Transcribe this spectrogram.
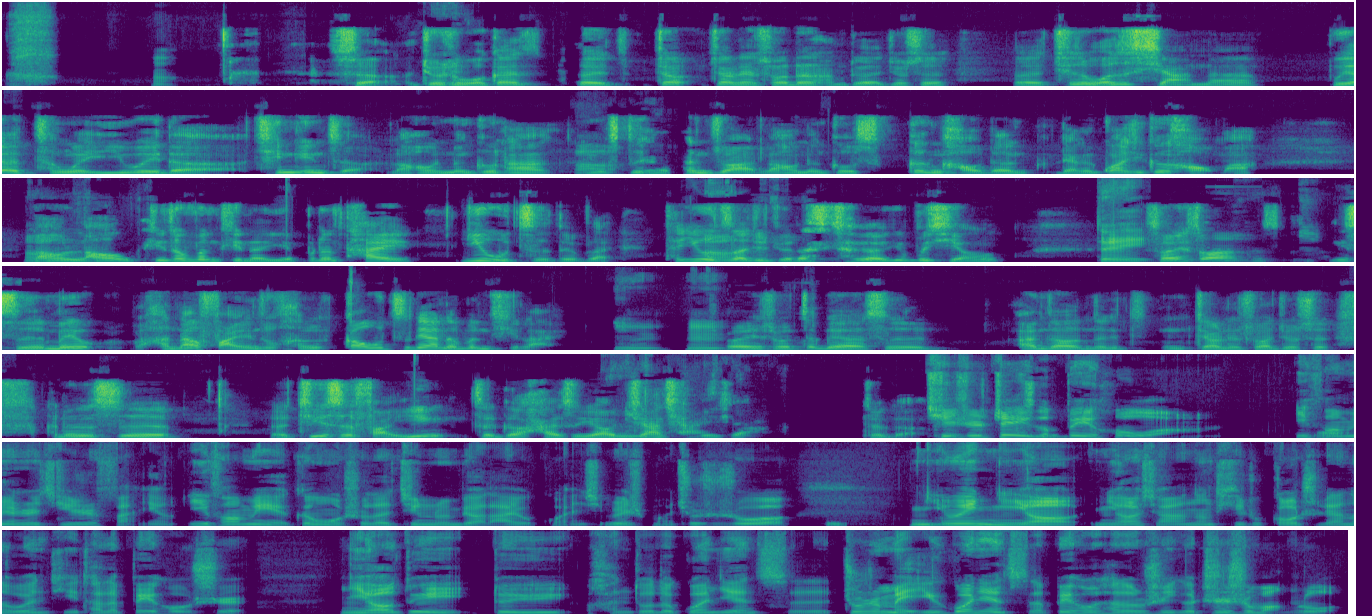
是，就是我刚对教教练说的很对，就是呃，其实我是想呢，不要成为一味的倾听者，然后能够他有啊思想碰撞，然后能够更好的两个关系更好嘛。然后嗯然后提出问题呢，也不能太幼稚，对不对？太幼稚了就觉得这个又不行，对，所以说嗯一时没有很难反映出很高质量的问题来。嗯嗯所以说这个是按照那个嗯教练说，就是可能是呃及时反应，这个还是要嗯加强一下。这个其实这个背后啊，一哦方面是及时反应，一方面也跟我说的精准表达有关系。为什么？就是说，嗯你因为你要你要想能提出高质量的问题，它的背后是你要对对于很多的关键词，就是每一个关键词的背后，它都是一个知识网络，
